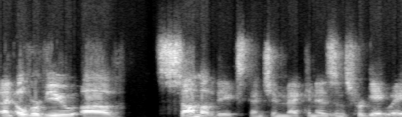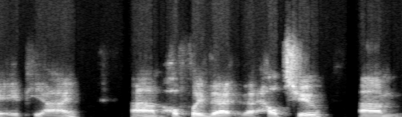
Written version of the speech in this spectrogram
an overview of some of the extension mechanisms for Gateway API. Um, hopefully that, that helps you um,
